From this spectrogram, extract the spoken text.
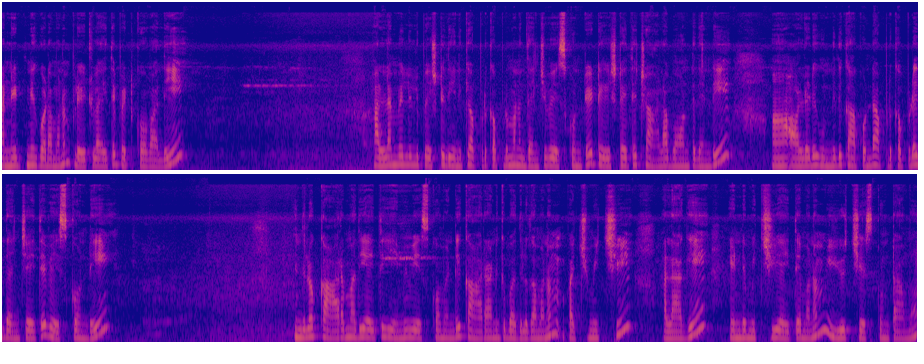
అన్నిటినీ కూడా మనం ప్లేట్లో అయితే పెట్టుకోవాలి. అల్లం వెల్లుల్లి పేస్ట్ దీనికి అప్పటికప్పుడు మనం దంచి వేసుకుంటే టేస్ట్ అయితే చాలా బాగుంటుందండి. ఆల్రెడీ ఉన్నది కాకుండా అప్పటికప్పుడే దంచి అయితే వేసుకోండి. ఇందులో కారం అది అయితే ఏమీ వేసుకోమండి. కారానికి బదులుగా మనం పచ్చిమిర్చి అలాగే ఎండుమిర్చి అయితే మనం యూజ్ చేసుకుంటాము.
